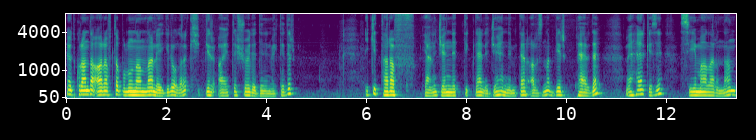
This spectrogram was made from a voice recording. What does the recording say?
Evet Kur'an'da Araf'ta bulunanlarla ilgili olarak bir ayette şöyle denilmektedir. İki taraf yani cennetliklerle cehennemlikler arasında bir perde ve herkesi simalarından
